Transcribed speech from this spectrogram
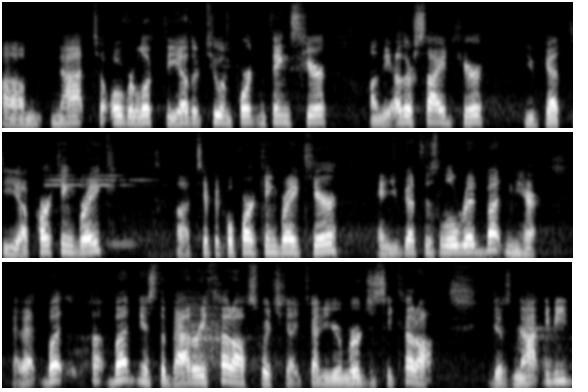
Um, not to overlook the other two important things here. On the other side here, you've got the uh, parking brake, uh, typical parking brake here, and you've got this little red button here. Now that but, uh, button is the battery cutoff switch, kind of your emergency cutoff. It does not need to, be,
